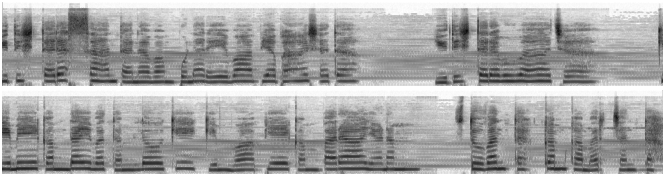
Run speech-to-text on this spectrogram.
युधिष्ठरः सान्तनवं पुनरेवाभ्यभाषत युधिष्ठर उवाच किमेकं दैवतं लोके किं वाप्येकं परायणं स्तुवन्तः कं कमर्चन्तः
